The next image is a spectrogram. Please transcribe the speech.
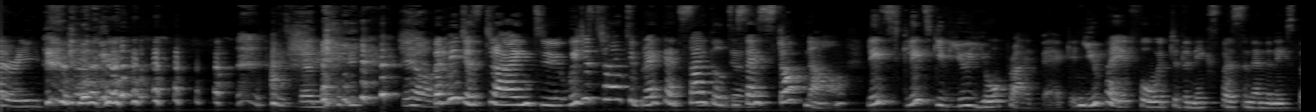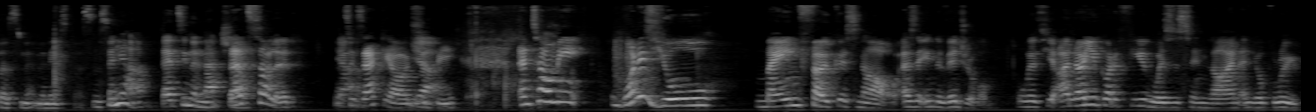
I read. it's funny. Yeah. but we're just trying to we're just trying to break that cycle to Yeah. say stop now let's let's give you your pride back and you pay it forward to the next person and the next person and the next person so yeah that's in a nutshell That's solid. That's exactly how it Yeah. should be. And tell me, what is your main focus now as an individual? With you, I know you've got a few wizards in line and your group,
